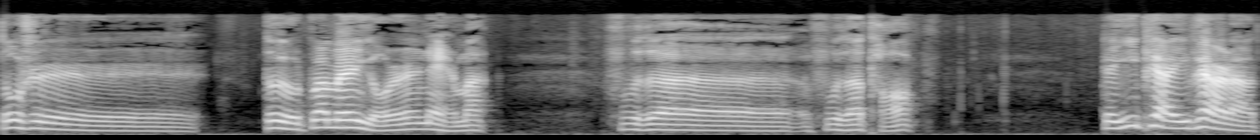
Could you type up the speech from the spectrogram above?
都是都有专门有人那什么负责负责淘，这一片一片的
